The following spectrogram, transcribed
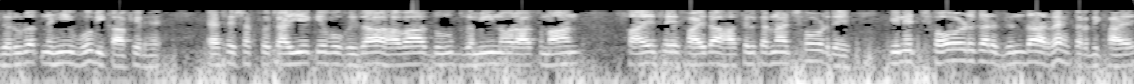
ضرورت نہیں، وہ بھی کافر ہے۔ ایسے شخص کو چاہیے کہ وہ غذا، ہوا، دھوپ، زمین اور آسمان سائے سے فائدہ حاصل کرنا چھوڑ دے، انہیں چھوڑ کر زندہ رہ کر دکھائے۔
